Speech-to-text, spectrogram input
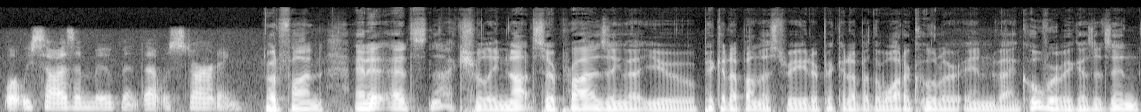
what we saw as a movement that was starting But fun. And it, it's actually not surprising that you pick it up on the street or pick it up at the water cooler in Vancouver because it's in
